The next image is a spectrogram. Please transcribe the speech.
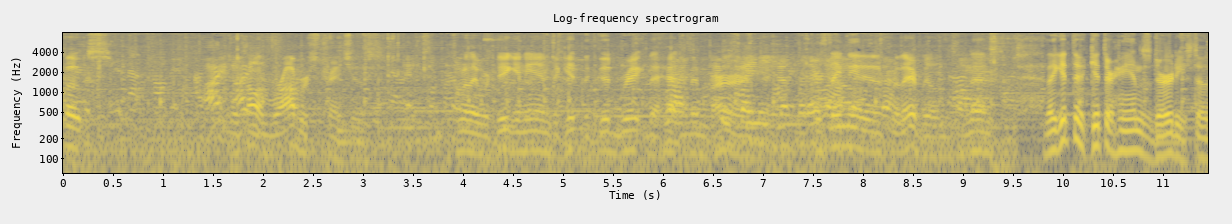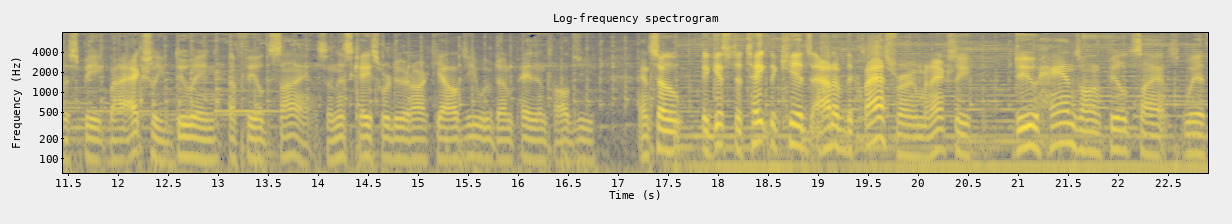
folks. We call them robbers' trenches, where they were digging in to get the good brick that hadn't been burned. because they needed it for their buildings, and then they get to get their hands dirty, so to speak, by actually doing a field science. In this case, we're doing archaeology. We've done paleontology, and so it gets to take the kids out of the classroom and actually do hands-on field science with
